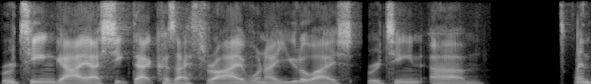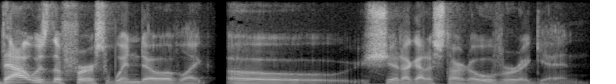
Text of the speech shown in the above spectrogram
routine guy. I seek that because I thrive when I utilize routine. Um, and that was the first window of like, oh shit, I got to start over again.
